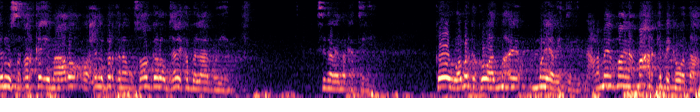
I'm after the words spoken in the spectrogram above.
inuu safar ka imaado oo xilli barqina uu soo galo masaajid ka bilaaba mooyeen sidaa bay marka tiri o waa marka koowaad maya bay tiri ma arkin bay ka wadaa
